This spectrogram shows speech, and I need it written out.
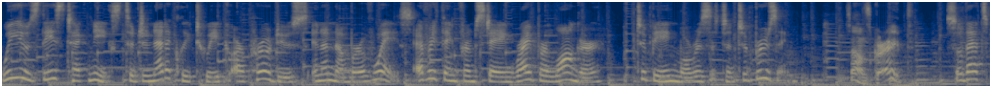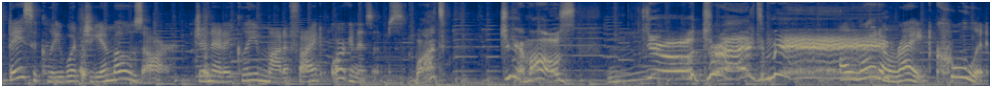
we use these techniques to genetically tweak our produce in a number of ways, everything from staying riper longer to being more resistant to bruising. Sounds great. So that's basically what GMOs are genetically modified organisms. What? GMOs? You tricked me! Alright, alright, cool it.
